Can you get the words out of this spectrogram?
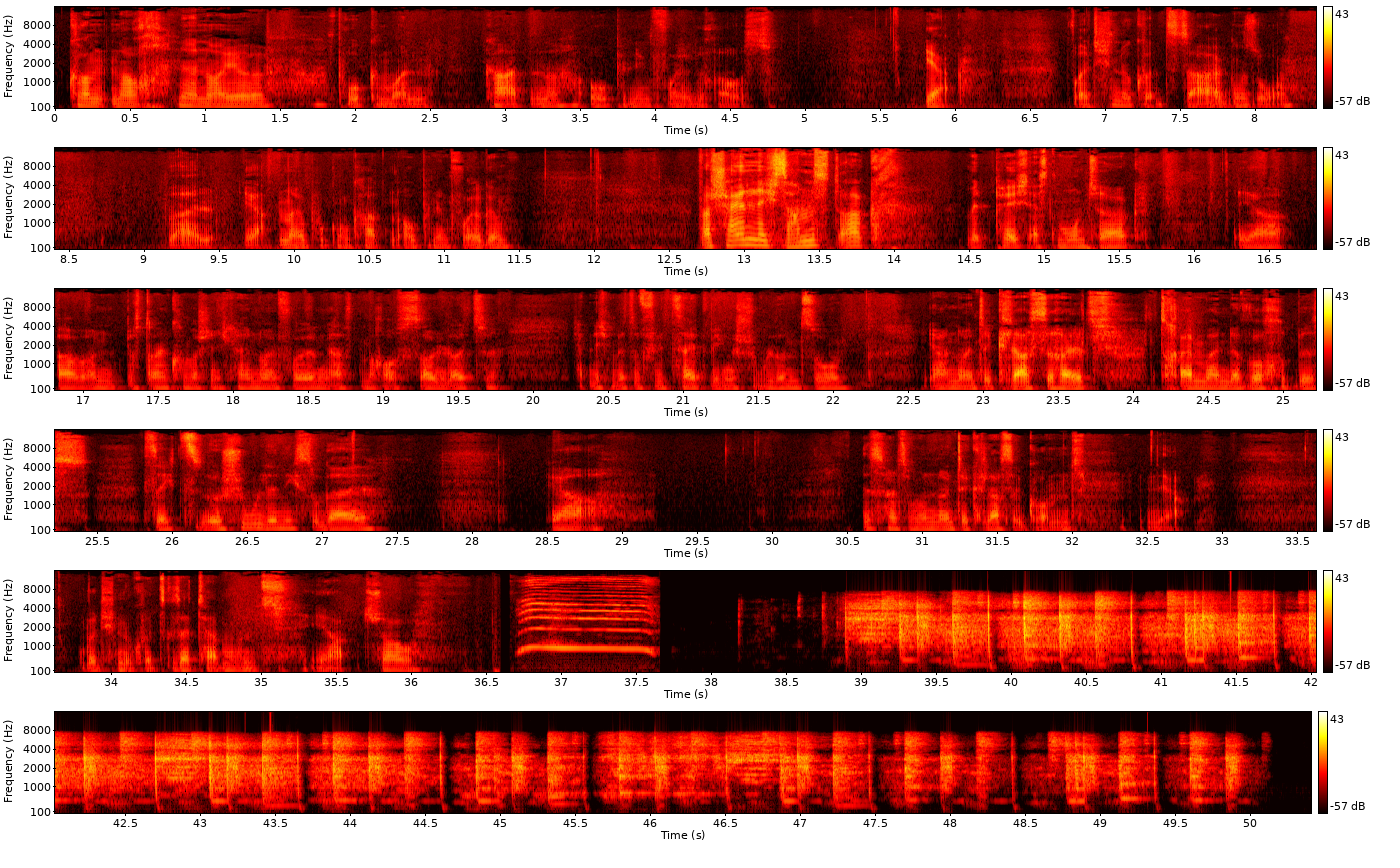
kommt noch eine neue Pokémon-Karten-Opening-Folge raus. Ja, wollte ich nur kurz sagen, so. Weil, ja, neue Pokémon-Karten-Opening-Folge. Wahrscheinlich Samstag, mit Pech erst Montag. Ja, aber bis dahin kommen wahrscheinlich keine neuen Folgen erstmal raus. Sorry, Leute. Ich habe nicht mehr so viel Zeit wegen Schule und so. Ja, neunte Klasse halt. Dreimal in der Woche bis 16 Uhr Schule, nicht so geil. Ja. Ist halt, wenn man neunte Klasse kommt. Ja. Wollte ich nur kurz gesagt haben und ja, ciao.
